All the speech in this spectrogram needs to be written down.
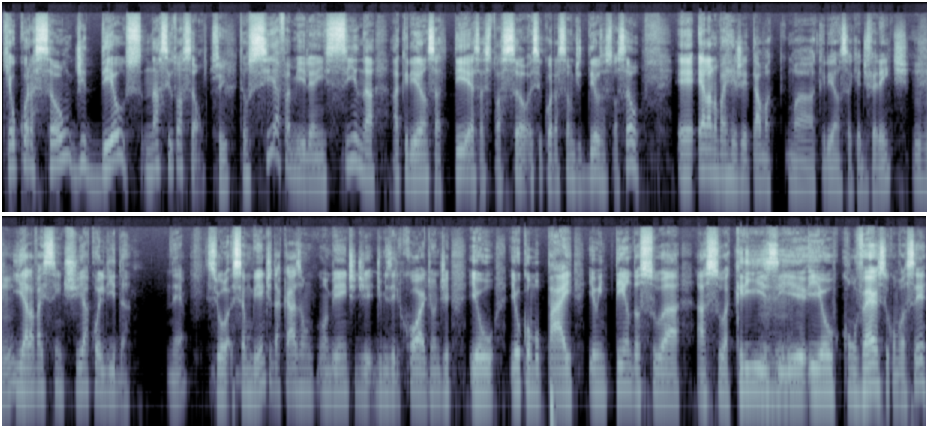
que é o coração de Deus na situação. Sim. Então, se a família ensina a criança a ter essa situação, esse coração de Deus na situação, é, ela não vai rejeitar uma, uma criança que é diferente Uhum. e ela vai se sentir acolhida. Né? Se, o, se o ambiente da casa é um, um ambiente de, de misericórdia, onde eu, eu, como pai, eu entendo a sua, a sua crise e, e eu converso com você,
